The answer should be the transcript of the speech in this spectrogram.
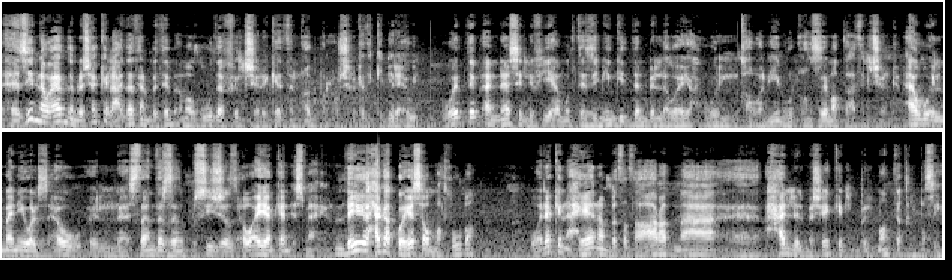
هذه النوعية من المشاكل عادة بتبقى موجودة في الشركات الأكبر أو الشركات الكبيرة قوي. وبتبقى الناس اللي فيها ملتزمين جدا باللوائح والقوانين والأنظمة بتاعت الشركة أو ال manuals أو ال standards and procedures أو ايا كان اسمها يعني. دي حاجة كويسة ومطلوبة ولكن أحيانا بتتعارض مع حل المشاكل بالمنطق البسيط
